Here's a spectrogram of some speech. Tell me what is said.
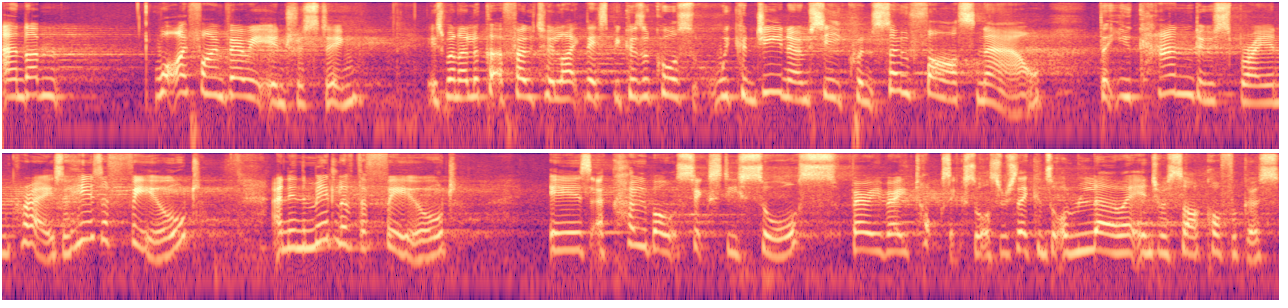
And um, what I find very interesting is when I look at a photo like this, because of course we can genome sequence so fast now that you can do spray and pray. So here's a field, and in the middle of the field is a cobalt 60 source, very, very toxic source, which they can sort of lower into a sarcophagus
